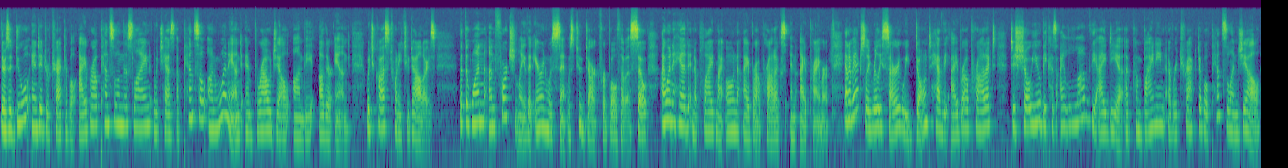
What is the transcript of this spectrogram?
There's a dual-ended retractable eyebrow pencil in this line, which has a pencil on one end and brow gel on the other end, which costs $22. But the one, unfortunately, that Erin was sent was too dark for both of us. So I went ahead and applied my own eyebrow products and eye primer. And I'm actually really sorry we don't have the eyebrow product to show you because I love the idea of combining a retractable pencil and gel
